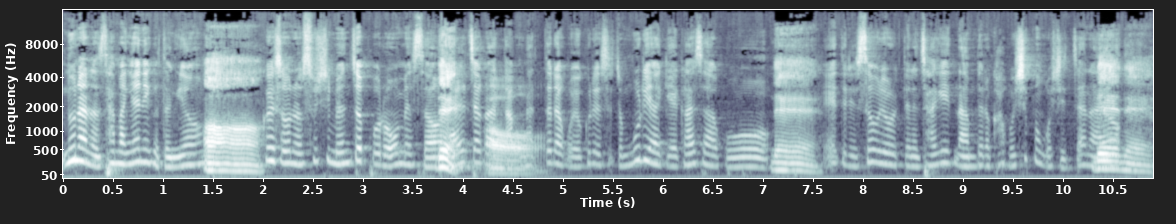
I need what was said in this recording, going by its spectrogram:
누나는 3학년이거든요. 아. 그래서 오늘 수시 면접 보러 오면서 네. 날짜가 딱 어. 맞더라고요. 그래서 좀 무리하게 가자고 네. 애들이 서울에 올 때는 자기 마음대로 가고 싶은 곳이 있잖아요. 네, 네.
